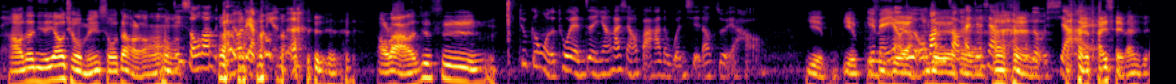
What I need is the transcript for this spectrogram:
呢、好的，你的要求我们已经收到了。已哦。经收到有没有两年了？好啦，就是就跟我的拖延症一样，他想要把他的文写到最好，也也也没有是，我帮你找台阶下你还不给我下欸拍谁拍谁。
